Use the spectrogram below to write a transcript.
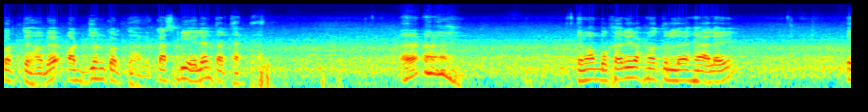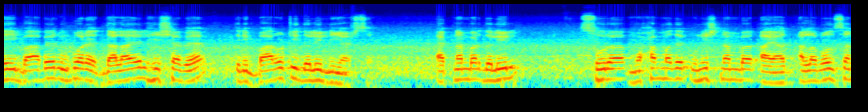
করতে হবে, অর্জন করতে হবে, কাসবি এলেম তার থাকতে হবে। ইমাম বুখারি রহমতুল্লাহ আলাই এই বাবের উপরে দালায়েল হিসাবে তিনি বারোটি দলিল নিয়ে আসছেন। এক নম্বর দলিল, সুরা মুহাম্মাদের উনিশ নম্বর আয়াত, আল্লাহ বলছেন,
